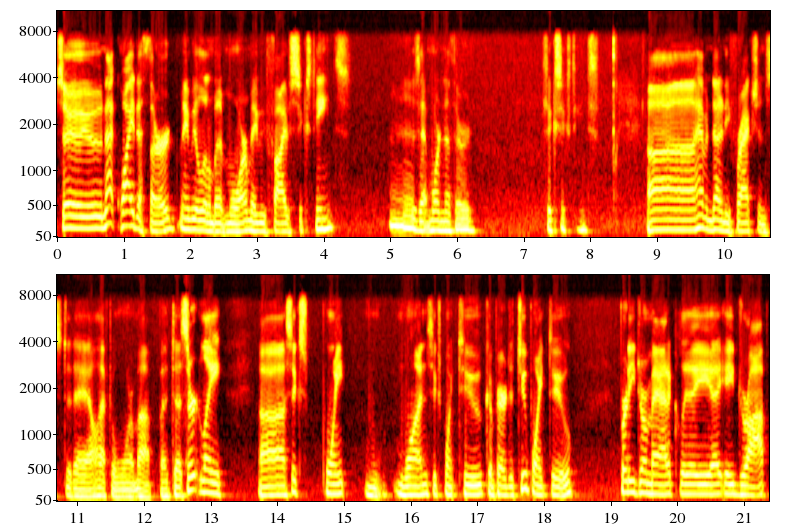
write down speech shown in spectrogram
So not quite a third, maybe a little bit more, maybe five sixteenths. Eh, is that more than a third? Six sixteenths. Uh, I haven't done any fractions today. I'll have to warm up, but uh, certainly uh, 6.1, 6.2 compared to 2.2, pretty dramatically a, a drop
